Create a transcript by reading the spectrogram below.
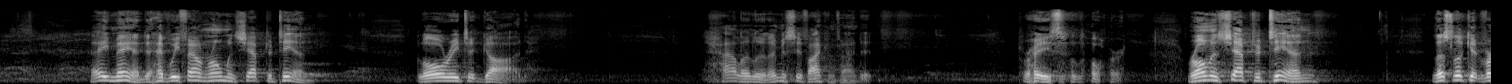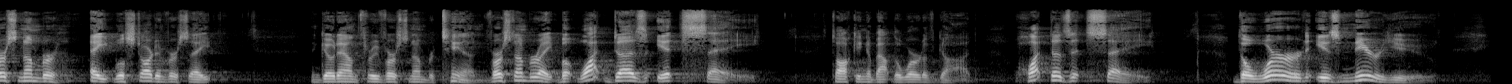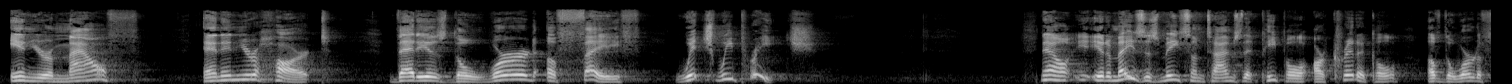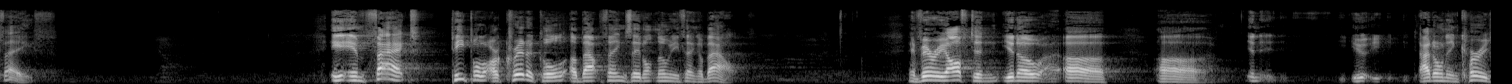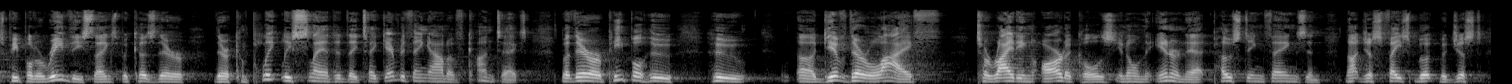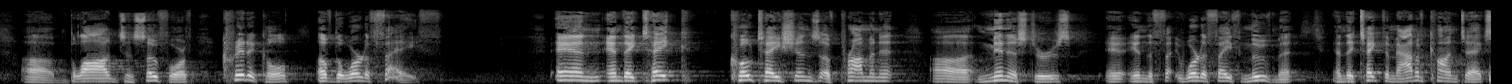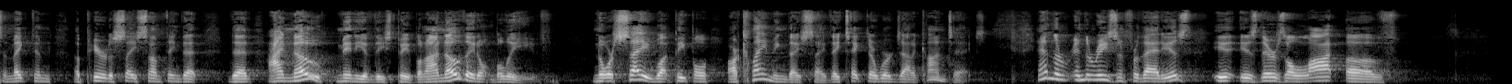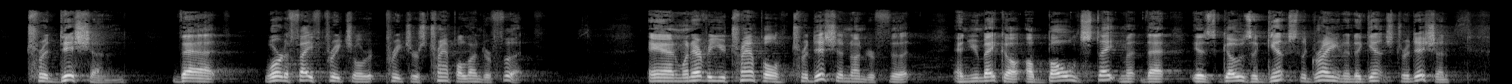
Amen. Have we found Romans chapter 10? Glory to God. Hallelujah. Let me see if I can find it. Praise the Lord. Romans chapter 10. Let's look at verse number 8. We'll start in verse 8 and go down through verse number 10. Verse number 8. But what does it say? Talking about the Word of God. What does it say? The Word is near you, in your mouth and in your heart. That is the Word of faith which we preach. Now, it amazes me sometimes that people are critical of the word of faith. In fact, people are critical about things they don't know anything about. And very often, you know, uh, uh, you, I don't encourage people to read these things because they're they're completely slanted. They take everything out of context. But there are people who who uh, give their life to writing articles, you know, on the internet, posting things, and not just Facebook, but just uh, blogs and so forth, critical of the word of faith. And and they take quotations of prominent uh, ministers in the word of faith movement and they take them out of context and make them appear to say something that, that I know many of these people, and I know they don't believe, nor say what people are claiming they say. They take their words out of context. And the, and the reason for that is, is there's a lot of tradition that word of faith preacher, preachers trample underfoot. And whenever you trample tradition underfoot, and you make a, a bold statement that is goes against the grain and against tradition,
